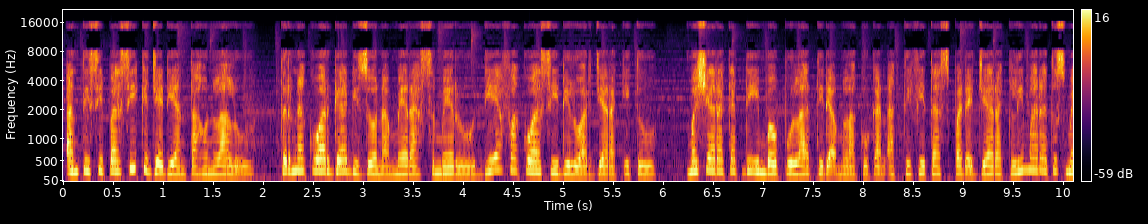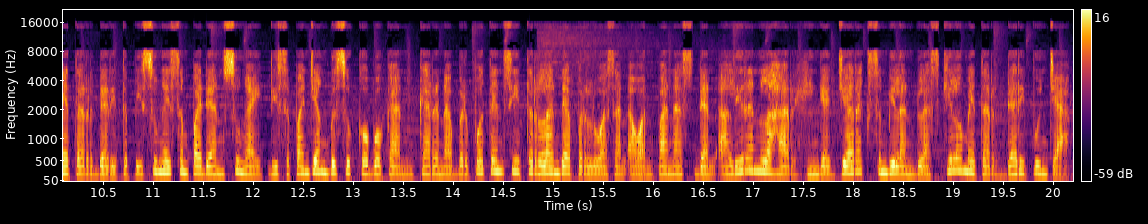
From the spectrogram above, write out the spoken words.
Antisipasi kejadian tahun lalu, ternak warga di zona merah Semeru dievakuasi di luar jarak itu, Masyarakat diimbau pula tidak melakukan aktivitas pada jarak 500 meter dari tepi sungai sempadan sungai di sepanjang besuk kobokan karena berpotensi terlanda perluasan awan panas dan aliran lahar hingga jarak 19 km dari puncak.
